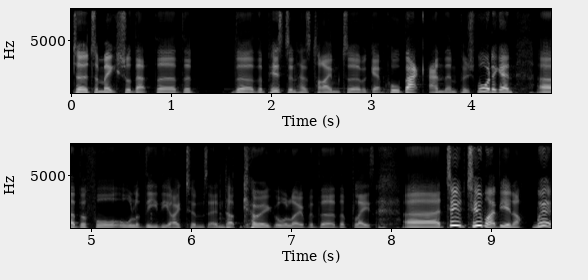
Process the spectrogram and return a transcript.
to, to make sure that the the the the piston has time to get pulled back and then push forward again uh, before all of the the items end up going all over the the place. Uh, two two might be enough. We're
